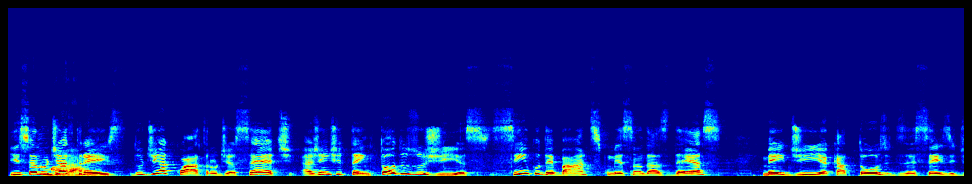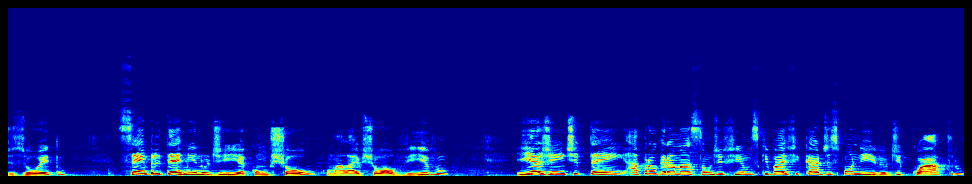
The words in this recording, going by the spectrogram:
Isso é no Maravilha. dia 3. Do dia 4 ao dia 7, a gente tem todos os dias cinco debates, começando às 10, meio-dia, 14, 16 e 18. Sempre termina o dia com um show, com uma live show ao vivo. E a gente tem a programação de filmes que vai ficar disponível de 4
